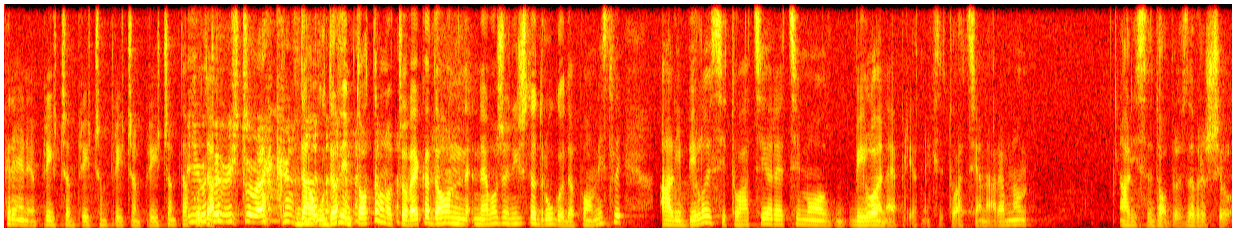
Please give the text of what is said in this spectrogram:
krenem, pričam, pričam, pričam, pričam. Tako I udaviš čoveka. Da, udavim totalno čoveka da on ne može ništa drugo da pomisli, ali bilo je situacija, recimo, bilo je neprijatnih situacija, naravno, ali se dobro završilo.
